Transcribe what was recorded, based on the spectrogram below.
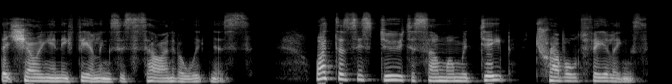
that showing any feelings is a sign of a weakness? What does this do to someone with deep, troubled feelings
